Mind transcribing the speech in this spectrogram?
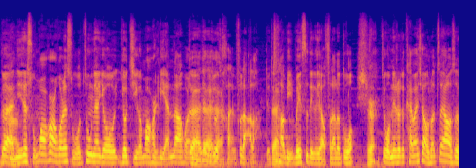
对啊。你先数冒号或者数中间有有几个冒号连的，或者对那个就很复杂了，对，对。至少比 V 四这个要复杂的多。是，就我们那时候就开玩笑说，这要是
